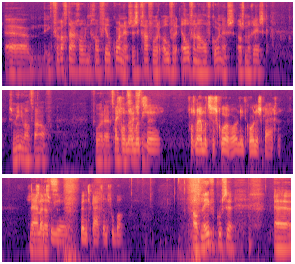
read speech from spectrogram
ehm, ik verwacht daar gewoon, gewoon veel corners. Dus ik ga voor over 11,5 corners als mijn risk. Dus minimaal 12. Voor eh 2,16. Maar volgens, mij moeten ze, volgens mij moeten ze scoren hoor, niet corners krijgen. Nee, Nee, maar dat- hoe je punten krijgt in het voetbal. Als Leverkusen eh,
